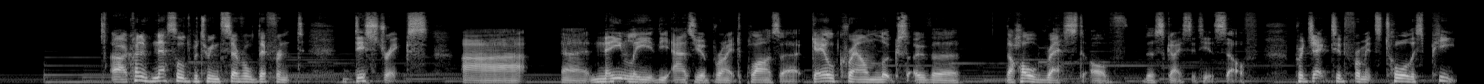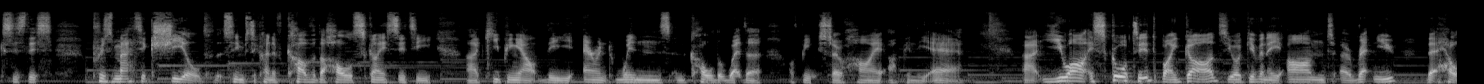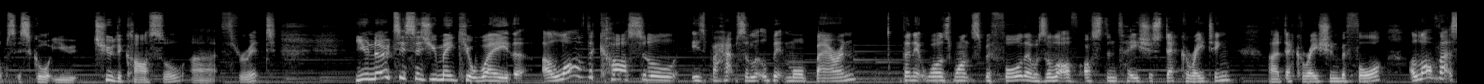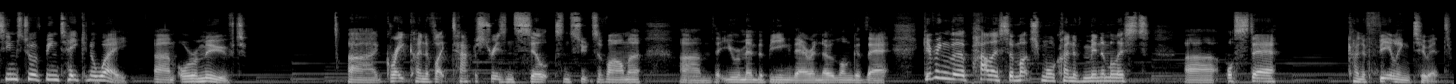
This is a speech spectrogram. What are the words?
Uh, kind of nestled between several different districts, uh, uh, namely the Azure Bright Plaza. Gale Crown looks over the whole rest of the Sky City itself. Projected from its tallest peaks is this prismatic shield that seems to kind of cover the whole Sky City, uh, keeping out the errant winds and colder weather of being so high up in the air. Uh, you are escorted by guards. You are given a armed uh, retinue that helps escort you to the castle uh, through it. You notice as you make your way that a lot of the castle is perhaps a little bit more barren than it was once before. There was a lot of ostentatious decorating, uh, decoration before. A lot of that seems to have been taken away um, or removed. Uh, great kind of like tapestries and silks and suits of armor um, that you remember being there and no longer there, giving the palace a much more kind of minimalist, uh, austere kind of feeling to it.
